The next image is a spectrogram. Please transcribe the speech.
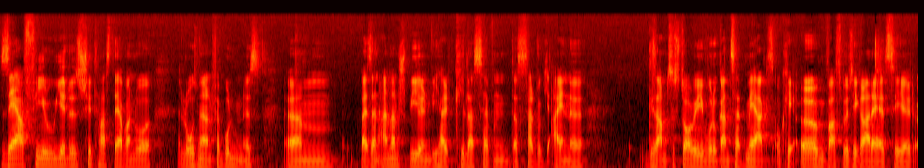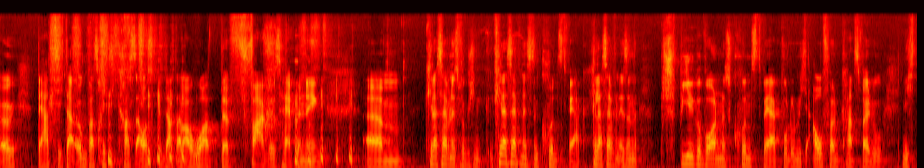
sehr viel weirdes Shit hast, der aber nur los miteinander verbunden ist. Ähm, bei seinen anderen Spielen, wie halt Killer 7, das ist halt wirklich eine gesamte Story, wo du ganz Zeit merkst, okay, irgendwas wird hier gerade erzählt. Irg der hat sich da irgendwas richtig krass ausgedacht, aber what the fuck is happening? ähm, Killer 7 ist wirklich ein, Killer 7 ist ein Kunstwerk. Killer 7 ist ein spielgewordenes Kunstwerk, wo du nicht aufhören kannst, weil du nicht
